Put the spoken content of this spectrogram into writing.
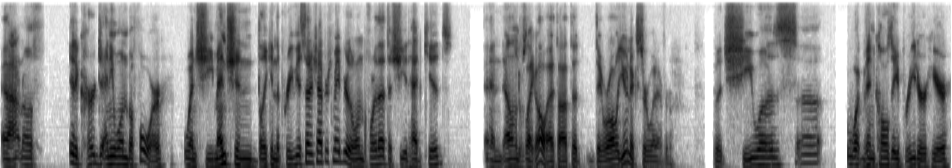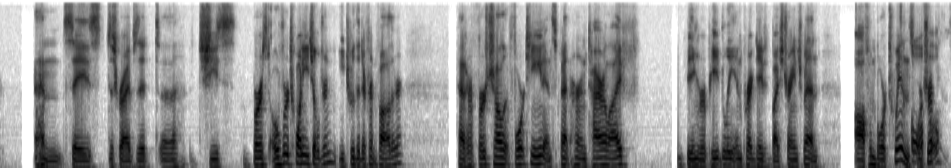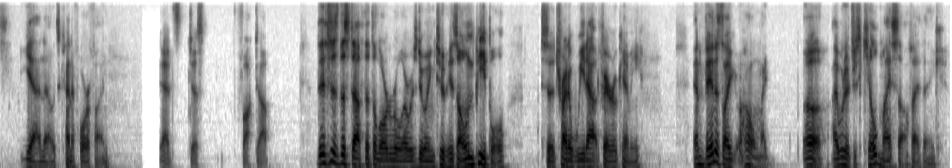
and I don't know if it occurred to anyone before when she mentioned like in the previous set of chapters maybe or the one before that that she had had kids, and Elend was like, oh, I thought that they were all eunuchs or whatever, but she was uh, what Vin calls a breeder here, and Sazed describes it. Uh, she's birthed over 20 children, each with a different father. Had her first child at 14 and spent her entire life being repeatedly impregnated by strange men. Often bore twins or triplets. Yeah, no, it's kind of horrifying. That's just fucked up. This is the stuff that the Lord Ruler was doing to his own people to try to weed out Feruchemy. And Vin is like, oh my, oh, I would have just killed myself, I think.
